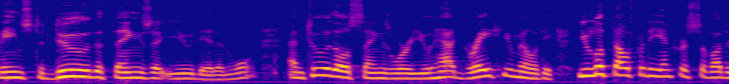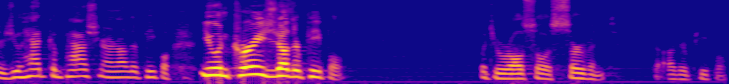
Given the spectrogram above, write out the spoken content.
means to do the things that you did. And, and two of those things were you had great humility. You looked out for the interests of others. You had compassion on other people. You encouraged other people. But you were also a servant to other people.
